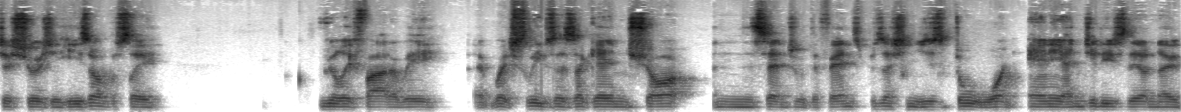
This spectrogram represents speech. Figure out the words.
just shows you he's obviously really far away, which leaves us again short in the central defence position. You just don't want any injuries there now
